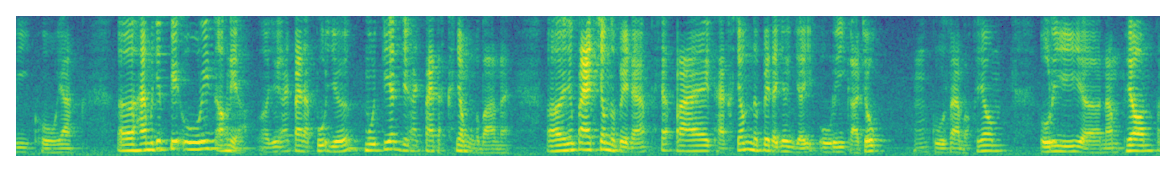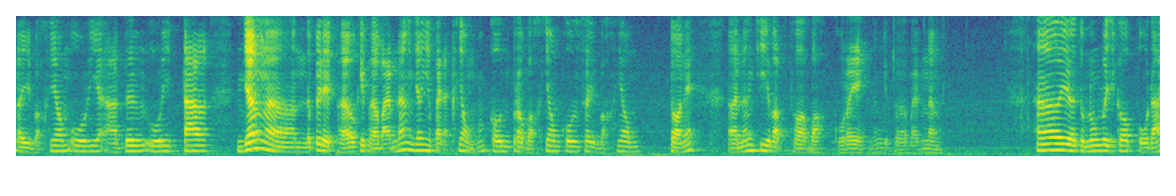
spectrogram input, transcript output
រីខូយ៉ាងអឺហើយមួយទៀតពាក្យអ៊ូរីនអស់នេះយើងអាចប្រែថាពួកយើងមួយទៀតយើងអាចប្រែថាខ្ញុំក៏បានដែរអឺយើងប្រែខ្ញុំនៅពេលណាប្រែថាខ្ញុំនៅពេលដែលយើងនិយាយអ៊ូរីកាជុកគ្រួសាររបស់ខ្ញុំអ៊ូរីណាំភ័នប្តីរបស់ខ្ញុំអ៊ូរីអាដិលអ៊ូរីតាល់អញ្ចឹងនៅពេលដែលប្រើគេប្រើបែបហ្នឹងអញ្ចឹងយើងប្រែថាខ្ញុំកូនប្រុសរបស់ខ្ញុំកូនស្រីរបស់ខ្ញុំ តោះនេះនឹងជាវប្បធម៌របស់កូរ៉េនឹងគេប្រើបែបហ្នឹងហើយទម្រង់វិជ្ជាករពោដា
